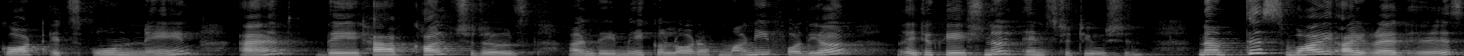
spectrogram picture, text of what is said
got its own name and they have culturals and they make a lot of money for their educational institution. Now this why I read is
